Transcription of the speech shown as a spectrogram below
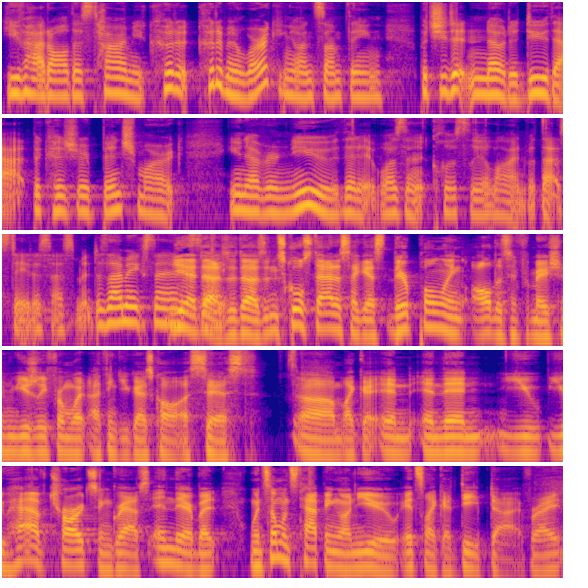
you've had all this time you could could have been working on something but you didn't know to do that because your benchmark you never knew that it wasn't closely aligned with that state assessment does that make sense Yeah, it does. Like- It does. In school status, I guess they're pulling all this information usually from what I think you guys call a SIS. Um, like a, and and then you you have charts and graphs in there, but when someone's tapping on you, it's like a deep dive, right?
